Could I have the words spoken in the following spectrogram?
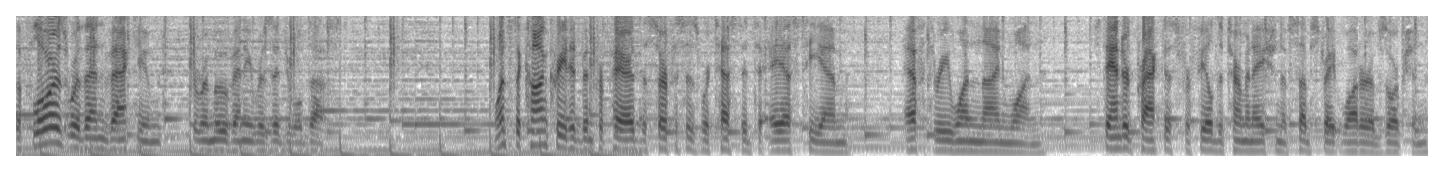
The floors were then vacuumed to remove any residual dust. Once the concrete had been prepared, the surfaces were tested to ASTM F3191, standard practice for field determination of substrate water absorption,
